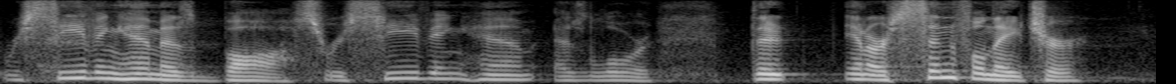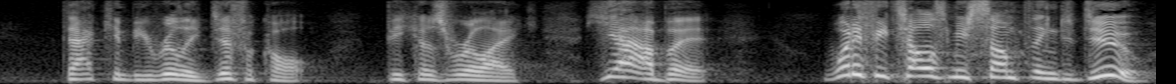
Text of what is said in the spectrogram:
Receiving him as boss, receiving him as Lord. That in our sinful nature, that can be really difficult because we're like, yeah, but what if he tells me something to do?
